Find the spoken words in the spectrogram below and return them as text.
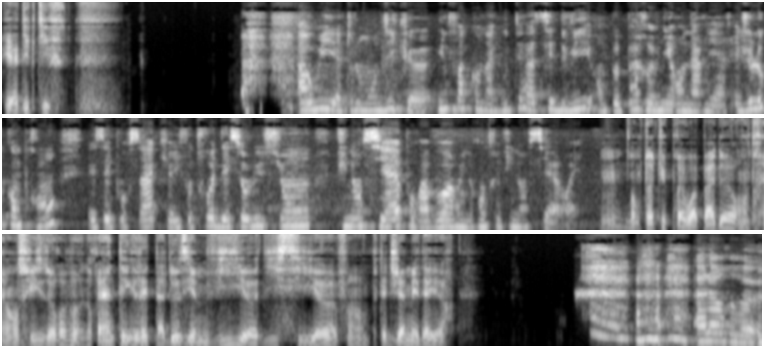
Et addictif. Ah oui, tout le monde dit qu'une fois qu'on a goûté à cette vie, on ne peut pas revenir en arrière. Et je le comprends. Et c'est pour ça qu'il faut trouver des solutions financières pour avoir une rentrée financière. Hmm, donc toi, tu prévois pas de rentrer en Suisse, de, réintégrer ta deuxième vie euh, d'ici, euh, enfin peut-être jamais d'ailleurs. Alors, euh,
